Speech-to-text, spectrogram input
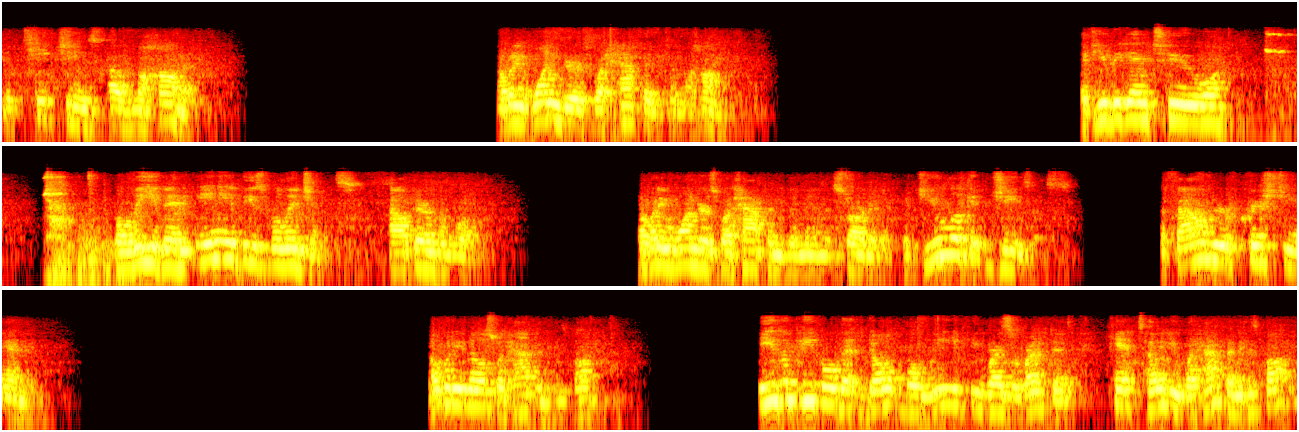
the teachings of Muhammad, nobody wonders what happened to Muhammad. If you begin to believe in any of these religions out there in the world, nobody wonders what happened to the men that started it. But you look at Jesus, the founder of Christianity, nobody knows what happened to his body. Even people that don't believe he resurrected can't tell you what happened to his body.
